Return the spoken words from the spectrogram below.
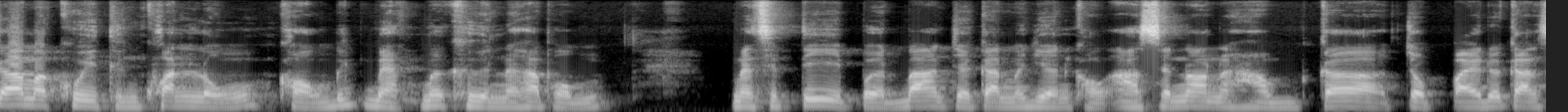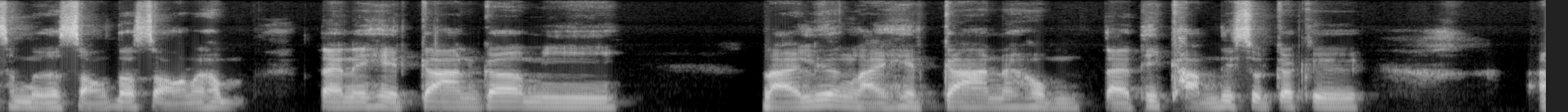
ก็มาคุยถึงควันหลงของบิ๊กแมตช์เมื่อคืนนะครับผมแมนซิตี้เปิดบ้านเจอการมาเยือนของอาร์เซนอลนะครับ ก็จบไปด้วยการเสมอ 2 ต่อ 2 นะครับ แต่ในเหตุการณ์ก็มีหลายเรื่องหลายเหตุการณ์นะครับผมแต่ที่ขำที่สุดก็คือเอ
